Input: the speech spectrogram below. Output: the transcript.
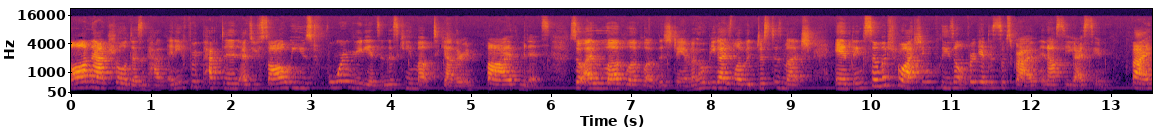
all natural. It doesn't have any fruit pectin. As you saw, we used four ingredients and this came up together in five minutes. So I love, love, love this jam. I hope you guys love it just as much. And thanks so much for watching. Please don't forget to subscribe and I'll see you guys soon. Bye.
